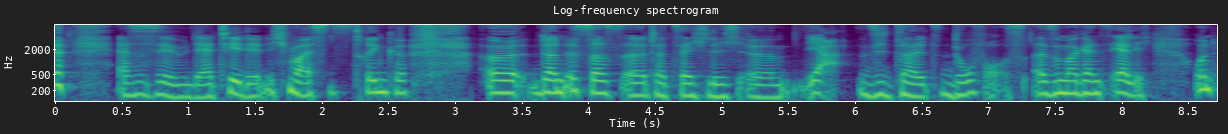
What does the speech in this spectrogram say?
das ist eben der Tee, den ich meistens trinke, äh, dann ist das äh, tatsächlich, äh, ja, sieht halt doof aus. Also mal ganz ehrlich. Und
